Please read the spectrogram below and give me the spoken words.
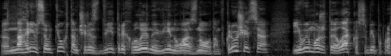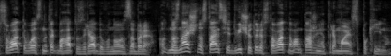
Е, Нагрівся утюг, там через 2-3 хвилини він у вас знову там включиться, і ви можете легко собі попрацювати, у вас не так багато заряду воно забере. Однозначно, станція 2400 Вт навантаження тримає спокійно.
